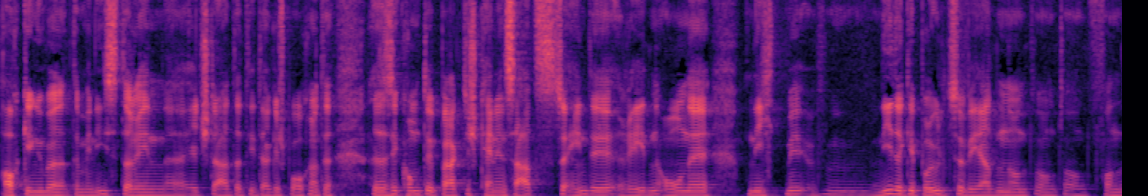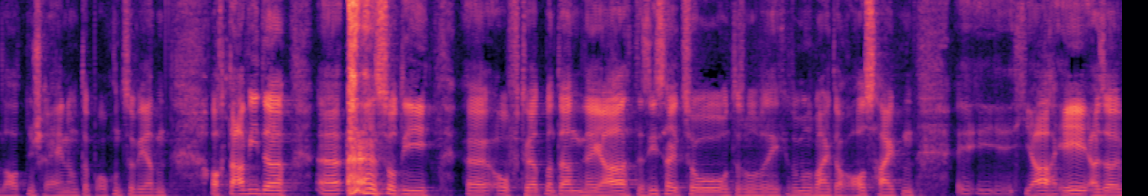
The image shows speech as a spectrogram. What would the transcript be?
auch gegenüber der Ministerin äh, Edstadter, die da gesprochen hatte. Also sie konnte praktisch keinen Satz zu Ende reden, ohne nicht niedergebrüllt zu werden und, und, und, von lauten Schreien unterbrochen zu werden. Auch da wieder äh, so die, äh, oft hört man dann, naja, das ist halt so und das muss man, das muss man halt auch aushalten. Äh, ja, eh, also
